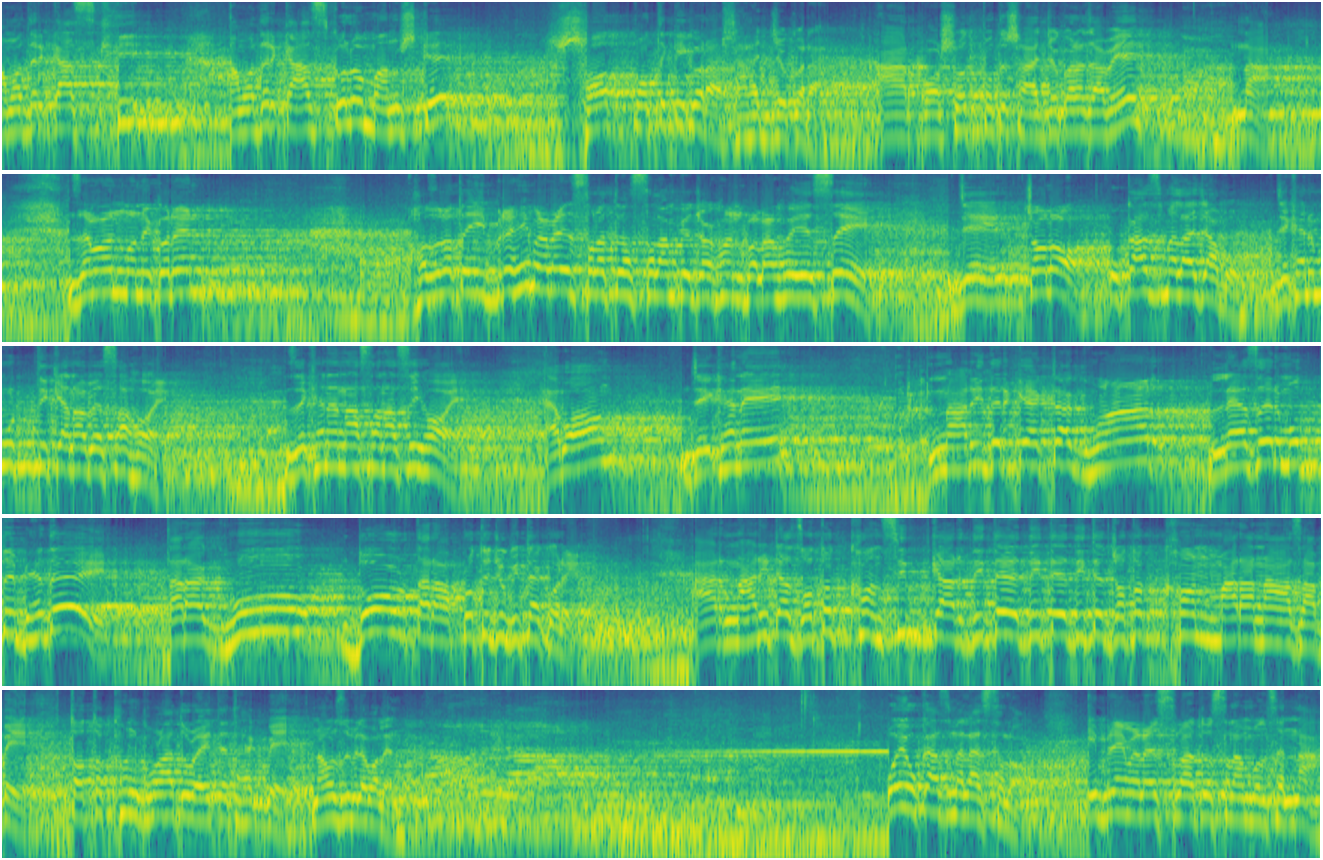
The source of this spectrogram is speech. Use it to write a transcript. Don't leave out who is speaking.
Speaker 1: আমাদের কাজ কি? আমাদের কাজ হলো মানুষকে সৎ পথে কি করা? সাহায্য করা। আর অসৎ পথে সাহায্য করা যাবে না। যেমন মনে করেন হজরত ইব্রাহিম আলাইসালামকে যখন বলা হয়েছে যে, চলো ওকাজ মেলায় যাব, যেখানে মূর্তি কেনা বেচা হয়, যেখানে নাচানাচি হয় এবং যেখানে নারীদেরকে একটা ঘোড়ার লেজের মধ্যে ভেদে তারা ঘু দৌড় তারা প্রতিযোগিতা করে। আর নারীটা যতক্ষণ চিৎকার দিতে দিতে দিতে যতক্ষণ মারা না যাবে, ততক্ষণ ঘোড়া দৌড়াইতে থাকবে। নওয়াজুবিল্লাহ বলেন। ওই ওকাজ মেলা স্থল ইব্রাহিম আলাইসালাম বলছেন, না,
